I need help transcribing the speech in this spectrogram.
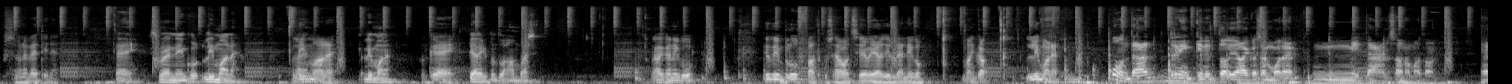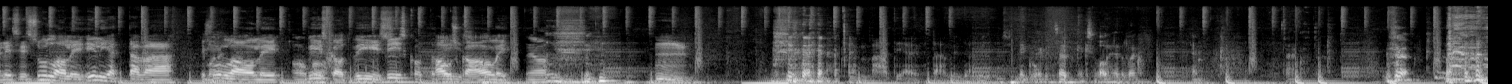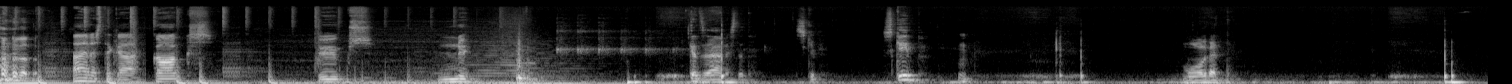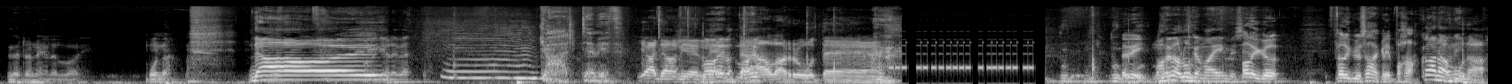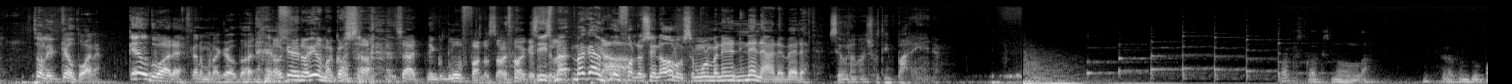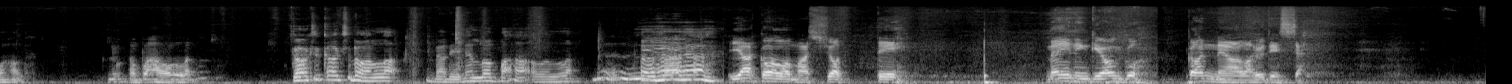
Semmonen vetinen. Ei, semmoinen niinku limane. Limane. Limane. Okei. Okay. Vieläkin tuntuu hampaisiin. Aika niinku hyvin bluffaat, kun sä oot siellä vielä silleen niinku aika limonen. Mun tää drinkki nyt oli aika semmonen mitään sanomaton. Eli siis sulla oli hiljettävää, sulla oli 5 kautta 5, 5 kautta hauskaa oli. Joo. Mm. en mä tiedä yhtään mitään. Niinku, Sä et keksi valheita vai? Äänestäkää kaksi, yksi, nyt. Ketä sä äänestät? Skip. Skip. Mulla oli vettä. Mitä Danielilla oli? Muna. Vettä. God damn it. Ja Daniel Mä mä lentää avaruuteen. Hyvin. Mä oon hyvä lukemaan ihmisiä. Oli kyllä, oli kyllä saakeli paha. Kananmuna. Se oli keltuaine. Keltuaine. Kananmunan keltuaine. Okei, no ilman kosaa. Sä et niinku bluffannut, sä olit oikeesti Siis mä, sillä- mä käyn Jaa. bluffannut siinä alussa, mulla meni nenään ne vedet. Seuraavan shotin pariin. 220. Nyt kyllä tuntuu pahalta. On paha olla. 220. Daniel on paha olla. Ja kolmas shotti. Meininki on ku kannealla hytissä.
